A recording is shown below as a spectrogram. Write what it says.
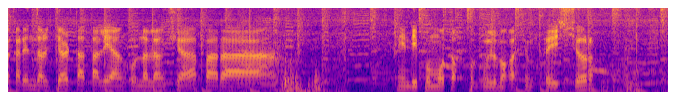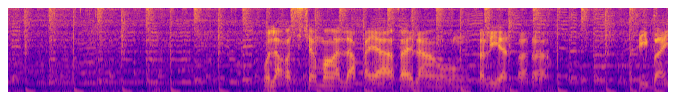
na calendar chart tatalian ko na lang siya para hindi pumutok pag lumakas yung pressure wala kasi siyang mga lock kaya kailangan kong talian para tibay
